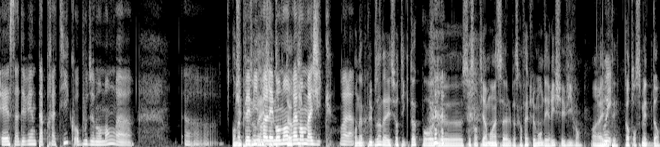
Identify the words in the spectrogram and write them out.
et ça devient ta pratique. Au bout d'un moment, tu peux vivre les moments vraiment magiques. Voilà. On n'a plus besoin d'aller sur TikTok pour euh, se sentir moins seul, parce qu'en fait, le monde est riche et vivant, en réalité, quand on se met dedans.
